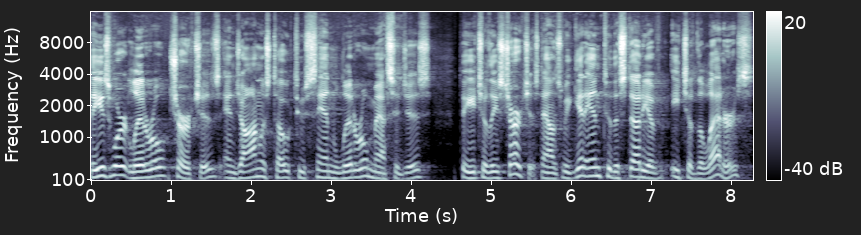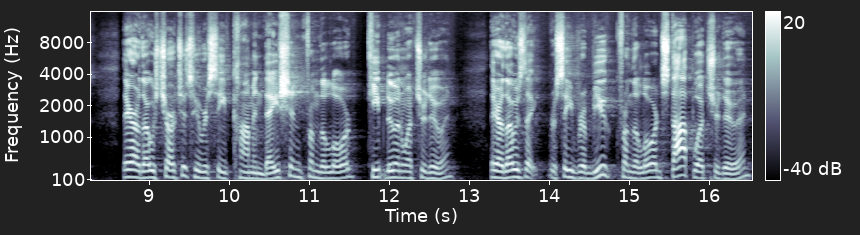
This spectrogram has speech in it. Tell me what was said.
These were literal churches, and John was told to send literal messages to each of these churches. Now, as we get into the study of each of the letters, there are those churches who receive commendation from the Lord, keep doing what you're doing. There are those that receive rebuke from the Lord, stop what you're doing.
